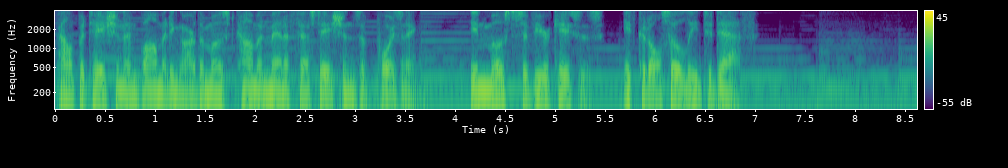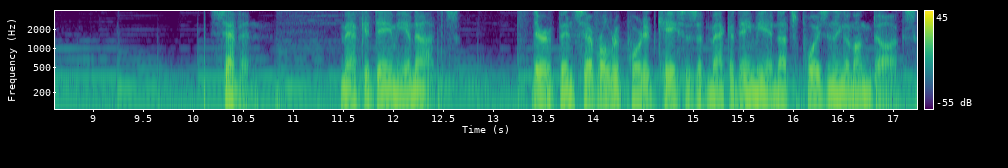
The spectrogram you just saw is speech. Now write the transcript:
Palpitation and vomiting are the most common manifestations of poisoning. In most severe cases, it could also lead to death. 7. Macadamia nuts. There have been several reported cases of macadamia nuts poisoning among dogs.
